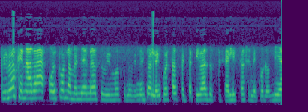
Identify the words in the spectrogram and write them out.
Primero que nada, hoy por la mañana tuvimos conocimiento de la encuesta expectativas de especialistas en economía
